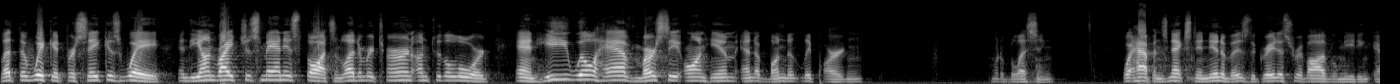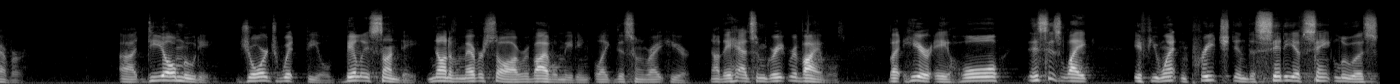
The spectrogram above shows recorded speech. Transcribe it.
Let the wicked forsake his way, and the unrighteous man his thoughts, and let him return unto the Lord, and he will have mercy on him and abundantly pardon. What a blessing. What happens next in Nineveh is the greatest revival meeting ever. Uh, D.L. Moody. George Whitefield, Billy Sunday, none of them ever saw a revival meeting like this one right here. Now, they had some great revivals, but here, a whole, this is like if you went and preached in the city of St. Louis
